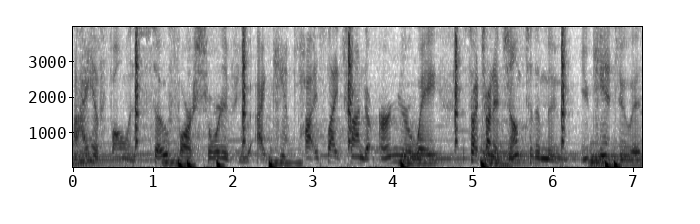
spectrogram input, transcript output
I have fallen so far short of you. I can't. It's like trying to earn your way. It's like trying to jump to the moon. You can't do it.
